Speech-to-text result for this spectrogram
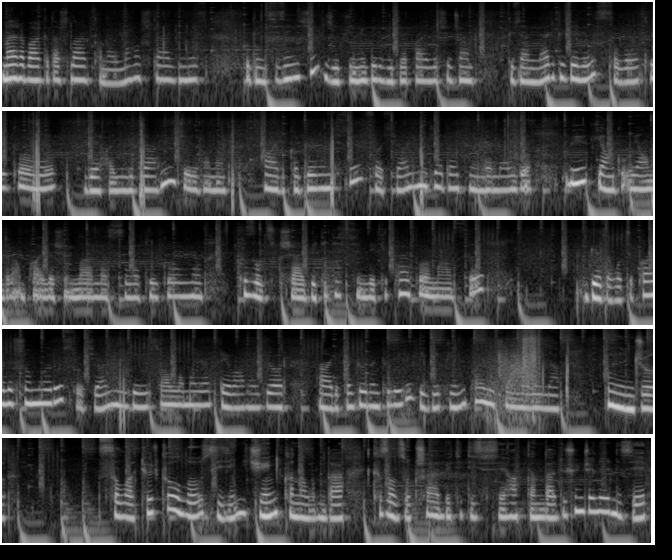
Merhaba arkadaşlar kanalıma hoş geldiniz. Bugün sizin için yepyeni bir video paylaşacağım. Güzeller güzeli Sıla Türkoğlu ve Halil İbrahim Ceyhan'ın harika görüntüsü sosyal medyada gündem oldu. Büyük yankı uyandıran paylaşımlarla Sıla Türkoğlu'nun Kızılcık Şerbeti dizisindeki performansı Göz paylaşımları sosyal medyayı sallamaya devam ediyor. Harika görüntüleri ve yepyeni paylaşımlarıyla oyuncu Sıla Türkoğlu sizin için kanalımda Kızılcık Şerbeti dizisi hakkında düşüncelerinizi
